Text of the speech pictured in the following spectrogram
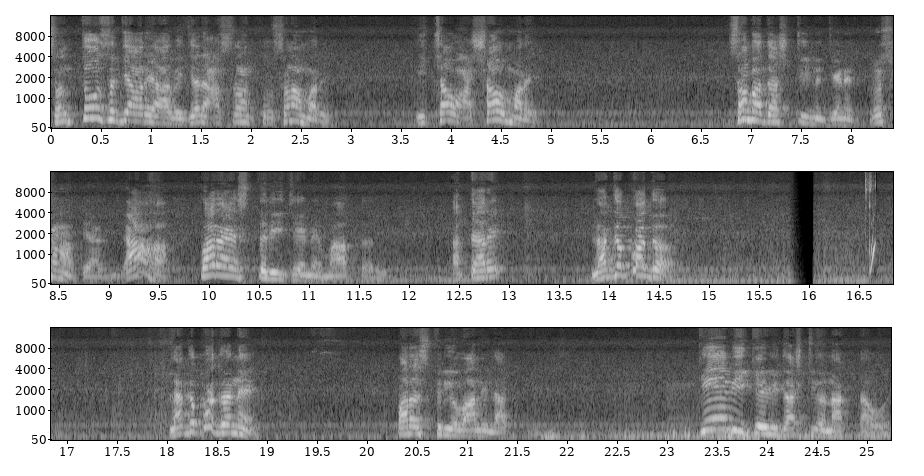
સંતોષ જ્યારે આવે, જ્યારે આશ્રણ તૃષ્ણા મરે ઈચ્છાઓ, આશાઓ મરે સમદષ્ટિને જેને તૃષ્ણા ત્યાગી. આહા પરસ્ત્રી જેને માતરી. અત્યારે લગભગ લગભગ ને પરસ્ત્રીઓ વાલી લાગતી કેવી કેવી દ્રષ્ટિઓ નાખતા હોય.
